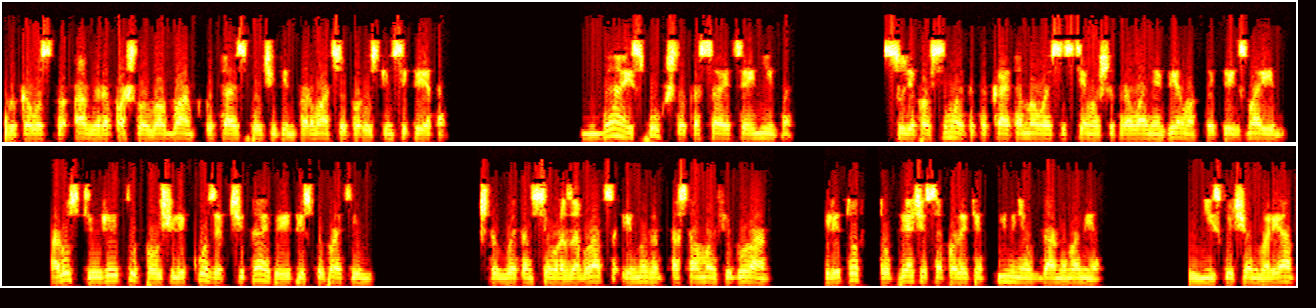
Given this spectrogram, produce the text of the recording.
Руководство Абвера пошло в банк пытаясь получить информацию по русским секретам. Да, испуг, что касается Энигмы. Судя по всему, это какая-то новая система шифрования вермахта и Кригсмарина. А русские уже и тут получили козырь, читая переписку противника. Чтобы в этом всем разобраться, им нужен основной фигурант, или тот, кто прячется под этим именем в данный момент. И не исключен вариант,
